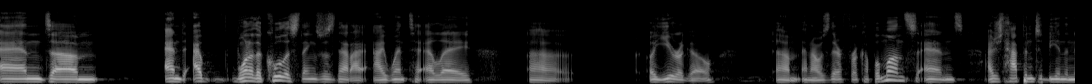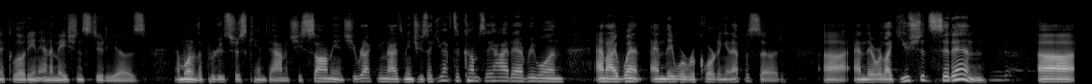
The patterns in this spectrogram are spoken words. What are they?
and um, and I, one of the coolest things was that I, I went to LA uh, a year ago. Um, and I was there for a couple months, and I just happened to be in the Nickelodeon animation studios. And one of the producers came down, and she saw me, and she recognized me, and she was like, "You have to come say hi to everyone." And I went, and they were recording an episode, uh, and they were like, "You should sit in." Uh,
